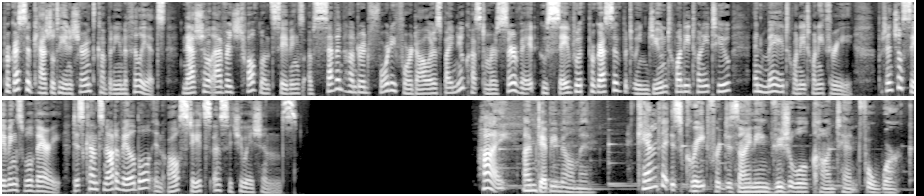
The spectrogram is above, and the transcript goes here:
Progressive Casualty Insurance Company and Affiliates. National average 12 month savings of $744 by new customers surveyed who saved with Progressive between June 2022 and May 2023. Potential savings will vary. Discounts not available in all states and situations. Hi, I'm Debbie Millman. Canva is great for designing visual content for work,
